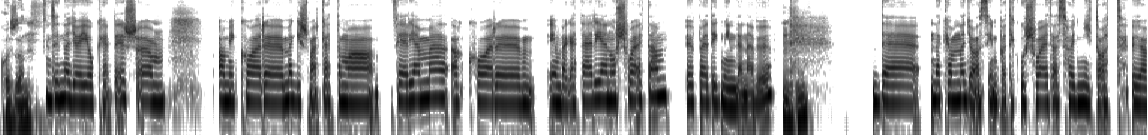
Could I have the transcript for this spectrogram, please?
táplálkozzon? Ez egy nagyon jó kérdés amikor megismerkedtem a férjemmel, akkor én vegetáriánus voltam, ő pedig mindenevő. Uh-huh. De nekem nagyon szimpatikus volt az, hogy nyitott ő a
